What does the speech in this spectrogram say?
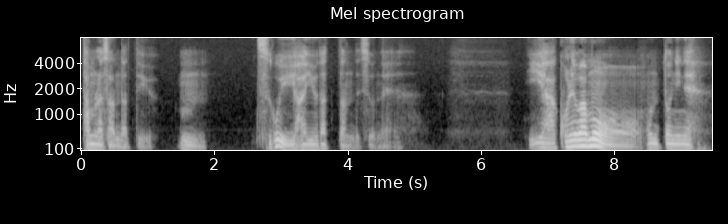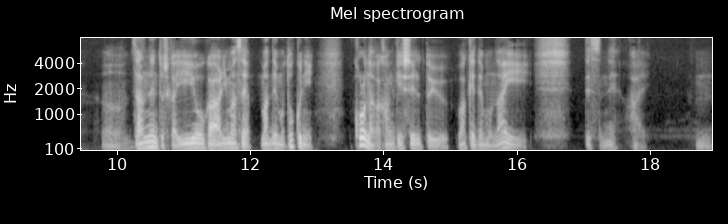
田村さんだっていう、うん、すごいいい俳優だったんですよね。いやこれはもう本当にね、うん、残念としか言いようがありません。まあでも特にコロナが関係しているというわけでもないですね。はい。うん。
